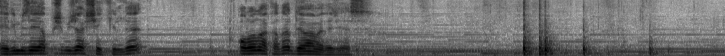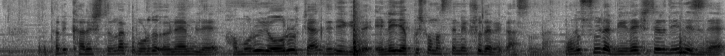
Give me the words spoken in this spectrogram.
Elimize yapışmayacak şekilde olana kadar devam edeceğiz. Tabii karıştırmak burada önemli. Hamuru yoğururken dediği gibi ele yapışmaması demek şu demek aslında. Onu suyla birleştirdiğinizde,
